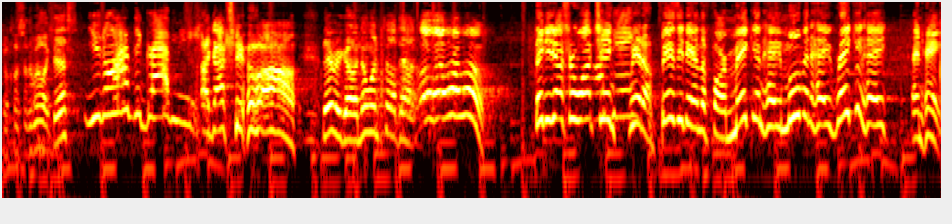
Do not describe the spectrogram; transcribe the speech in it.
Go closer to the wheel like this. You don't have to grab me. I got you. Oh, there we go. No one fell down. Oh, whoa, whoa, whoa. Thank you guys for watching. Watching. We had a busy day on the farm, making hay, moving hay, raking hay, and hay.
